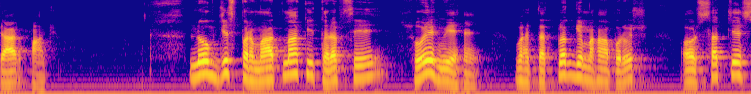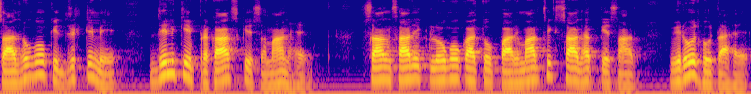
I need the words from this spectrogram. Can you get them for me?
चार, पाँच। लोग जिस परमात्मा की तरफ़ से सोए हुए हैं, वह तत्वज्ञ महापुरुष और सच्चे साधकों की दृष्टि में दिन के प्रकाश के समान है। सांसारिक लोगों का तो पारमार्थिक साधक के साथ विरोध होता है,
